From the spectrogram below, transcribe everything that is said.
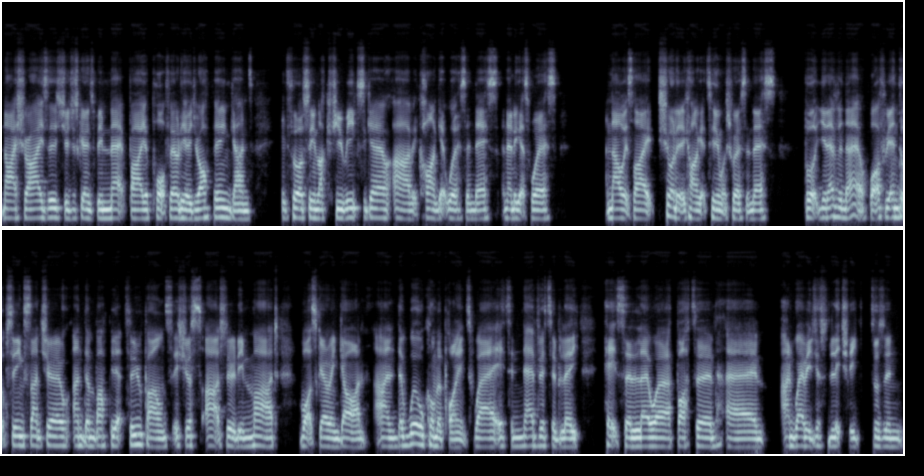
nice rises. You're just going to be met by your portfolio dropping. And it sort of seemed like a few weeks ago, ah, it can't get worse than this. And then it gets worse. And now it's like, surely it can't get too much worse than this. But you never know. What if we end up seeing Sancho and Mbappe at two pounds? It's just absolutely mad what's going on. And there will come a point where it inevitably hits a lower bottom um, and where it just literally doesn't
